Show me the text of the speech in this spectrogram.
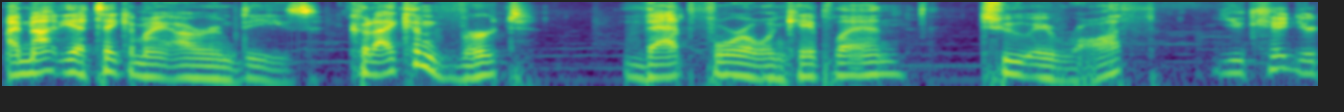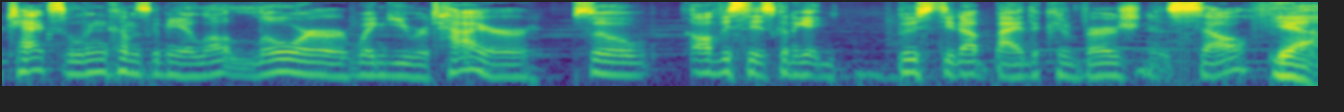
I'm not yet taking my RMDs. Could I convert that 401k plan to a Roth? You could your taxable income is going to be a lot lower when you retire so obviously it's going to get boosted up by the conversion itself Yeah.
